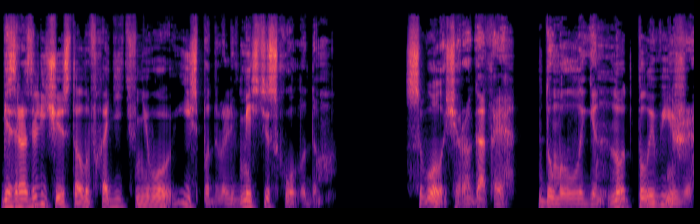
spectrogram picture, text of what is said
Безразличие стало входить в него исподволь вместе с холодом. Сволочь рогатая, — думал Лыгин, — ну отплыви же.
